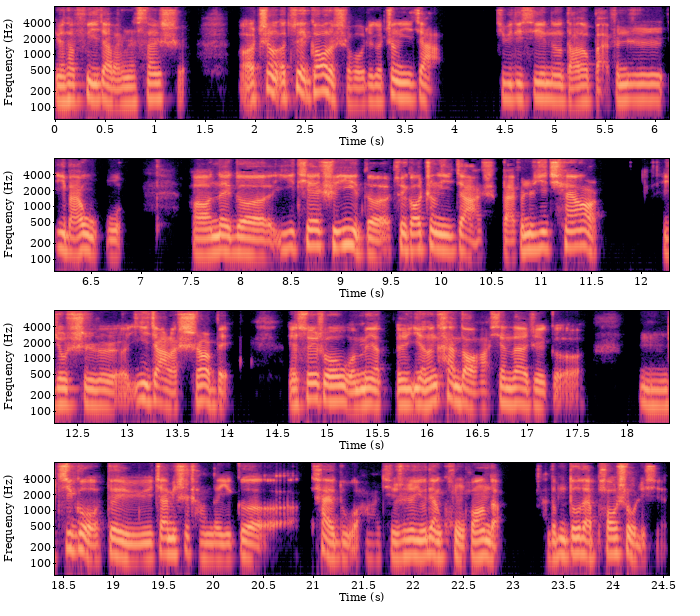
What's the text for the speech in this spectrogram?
因为它负溢价百分之三十，而正最高的时候这个正溢价 GBTC 能达到百分之一百五。啊，那个 ETHE 的最高正溢价是百分之一千二，也就是溢价了十二倍。也所以说，我们也呃也能看到哈，现在这个嗯机构对于加密市场的一个态度哈，其实有点恐慌的，他们都在抛售这些。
